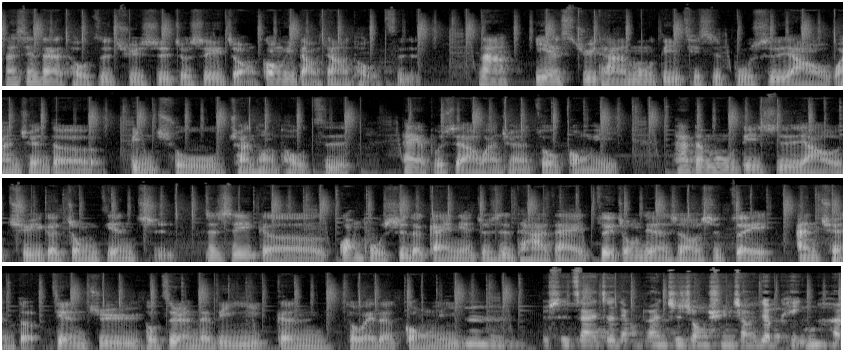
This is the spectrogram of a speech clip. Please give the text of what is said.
那现在的投资趋势就是一种公益导向的投资。那 ESG 它的目的其实不是要完全的摒除传统投资。它也不是要完全的做公益，它的目的是要取一个中间值，这是一个光谱式的概念，就是它在最中间的时候是最安全的，兼具投资人的利益跟所谓的公益，嗯，就是在这两端之中寻找一个平衡。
